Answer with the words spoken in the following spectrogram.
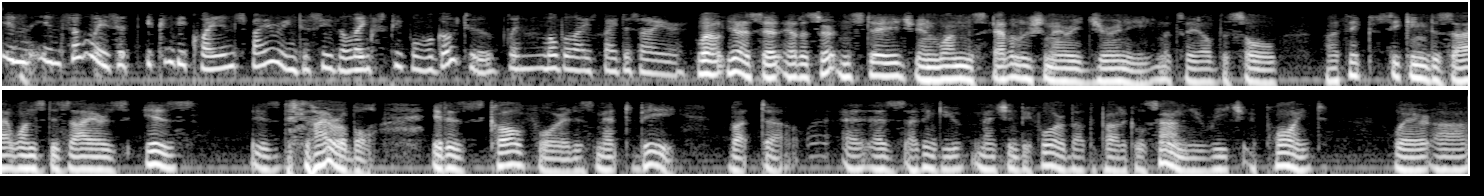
in in some ways it, it can be quite inspiring to see the lengths people will go to when mobilized by desire. Well, yes, at, at a certain stage in one's evolutionary journey, let's say of the soul, I think seeking desire one's desires is is desirable. It is called for. It is meant to be. But uh, as I think you mentioned before about the prodigal son, you reach a point where uh,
